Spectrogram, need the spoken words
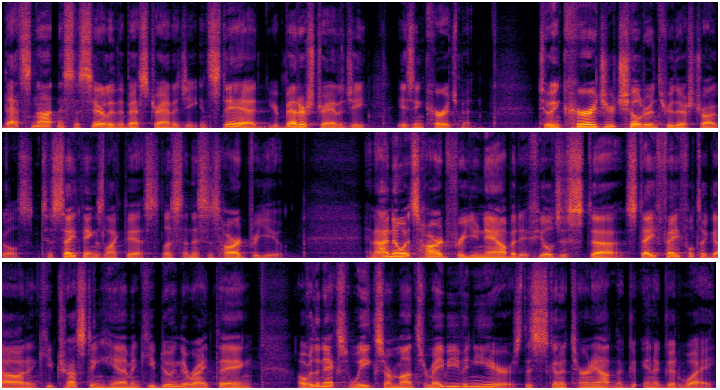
that's not necessarily the best strategy. Instead, your better strategy is encouragement. To encourage your children through their struggles, to say things like this Listen, this is hard for you. And I know it's hard for you now, but if you'll just uh, stay faithful to God and keep trusting Him and keep doing the right thing, over the next weeks or months or maybe even years, this is going to turn out in a, in a good way.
